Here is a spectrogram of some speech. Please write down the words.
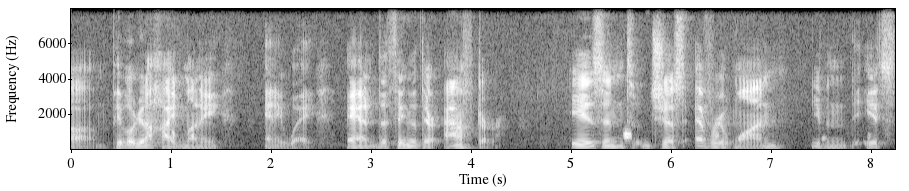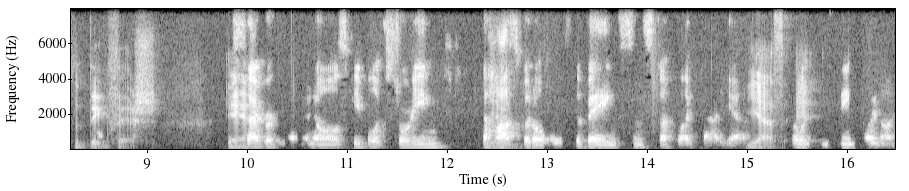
um, people are going to hide money anyway. And the thing that they're after isn't just everyone, even it's the big fish. And, cyber criminals, people extorting the yeah. hospitals, the banks, and stuff like that. Yeah. Yes. And, going on.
